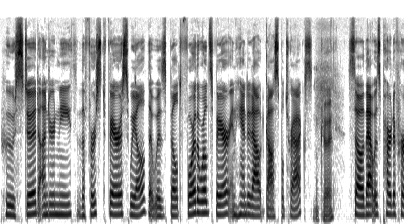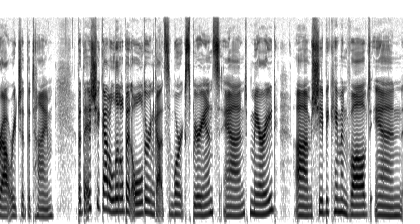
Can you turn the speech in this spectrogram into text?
who stood underneath the first Ferris wheel that was built for the World's Fair and handed out gospel tracts. Okay. So that was part of her outreach at the time. But as she got a little bit older and got some more experience and married, um, she became involved in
